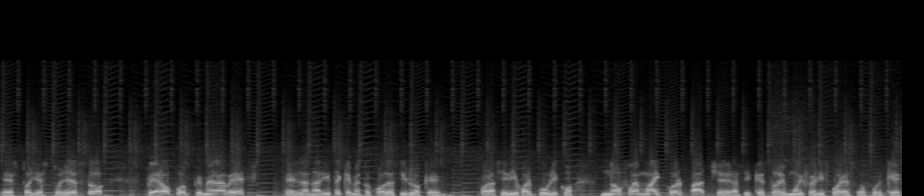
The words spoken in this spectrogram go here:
esto y esto y esto. Pero por primera vez, el analista que me tocó decir lo que ahora sí dijo al público no fue Michael Patcher, así que estoy muy feliz por eso, porque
